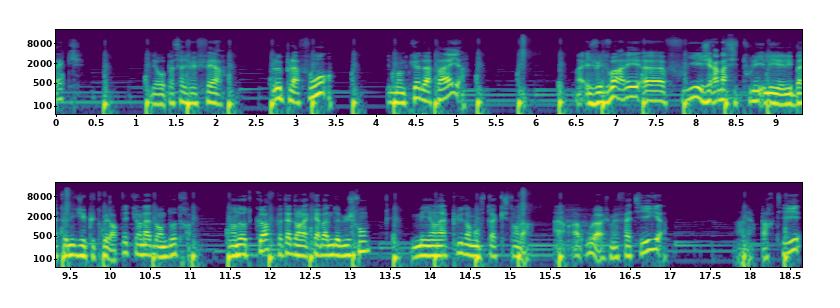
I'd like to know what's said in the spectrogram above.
Tac. Et au passage, je vais faire le plafond. Il demande que de la paille. Ouais, je vais devoir aller euh, fouiller. J'ai ramassé tous les, bâtonnets que j'ai pu trouver. Alors peut-être qu'il y en a dans d'autres dans d'autres coffres, peut-être dans la cabane de bûcheron. Mais il n'y en a plus dans mon stock standard. Alors, oula, je me fatigue. On est reparti.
